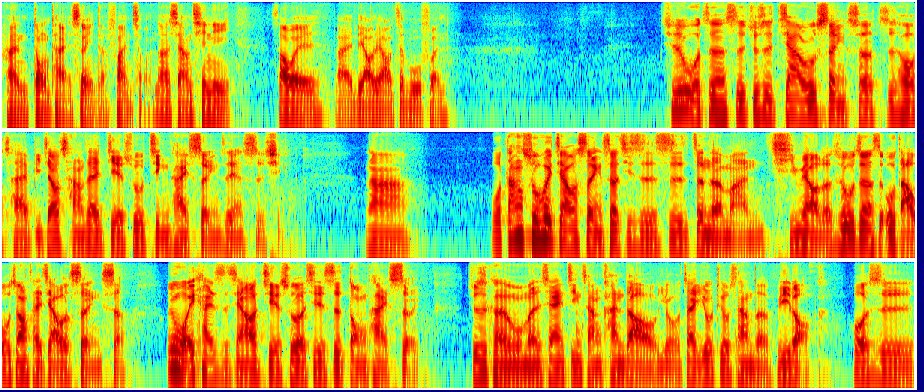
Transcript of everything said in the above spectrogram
和动态摄影的范畴。那想请你稍微来聊聊这部分。其实我真的是就是加入摄影社之后，才比较常在接触静态摄影这件事情。那我当初会加入摄影社，其实是真的蛮奇妙的，所以我真的是误打误撞才加入摄影社。因为我一开始想要接触的其实是动态摄影，就是可能我们现在经常看到有在 YouTube 上的 Vlog。或者是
